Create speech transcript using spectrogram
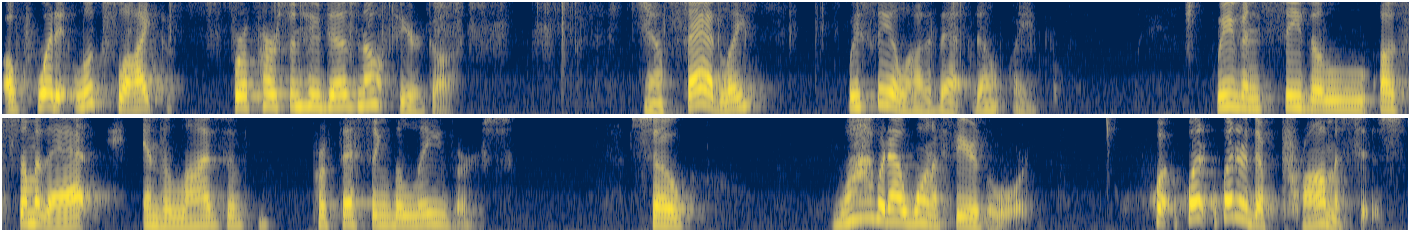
of what it looks like for a person who does not fear God. Now, sadly, we see a lot of that, don't we? We even see the, uh, some of that in the lives of professing believers. So, why would I want to fear the Lord? What, what, what are the promises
